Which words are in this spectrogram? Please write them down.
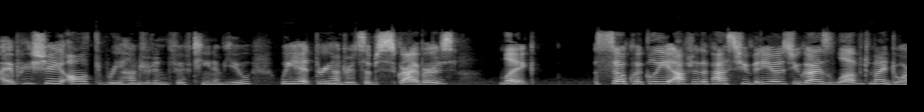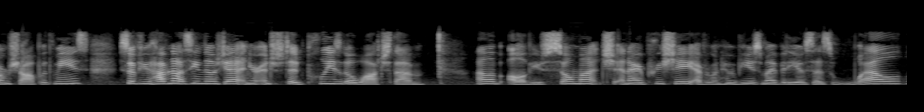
I appreciate all 315 of you. We hit 300 subscribers like so quickly after the past two videos. You guys loved my dorm shop with me's. So if you have not seen those yet and you're interested, please go watch them. I love all of you so much and I appreciate everyone who views my videos as well.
